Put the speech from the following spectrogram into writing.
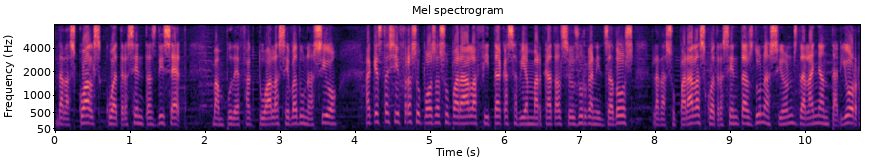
de les quals 417 van poder efectuar la seva donació. Aquesta xifra suposa superar la fita que s'havien marcat els seus organitzadors, la de superar les 400 donacions de l'any anterior.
